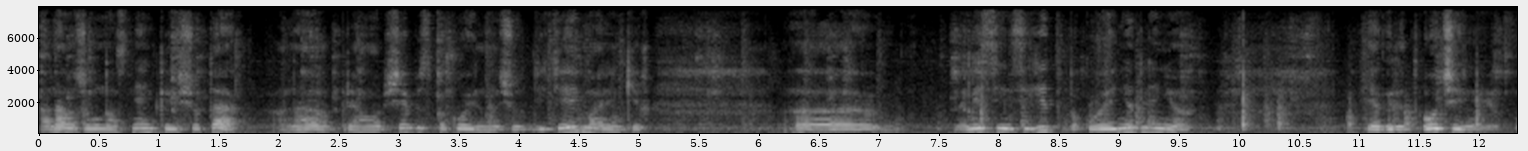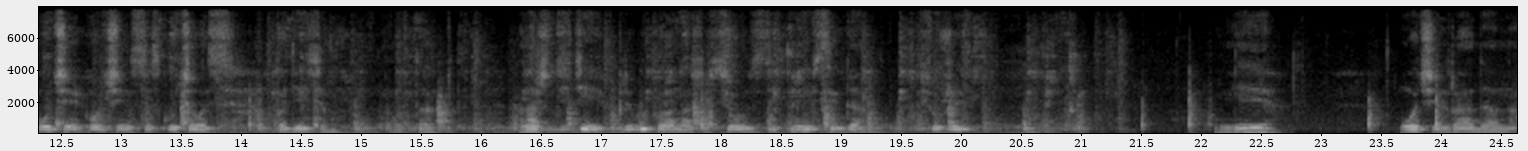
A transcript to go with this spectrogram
она уже у нас нянька еще та. Она прям вообще беспокойна насчет детей маленьких. Э, на месте не сидит, покоя нет для нее. Я, говорит, очень, очень, очень соскучилась по детям. Вот так вот. Она же детей привыкла, она же все с детьми всегда, всю жизнь. И очень рада она,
